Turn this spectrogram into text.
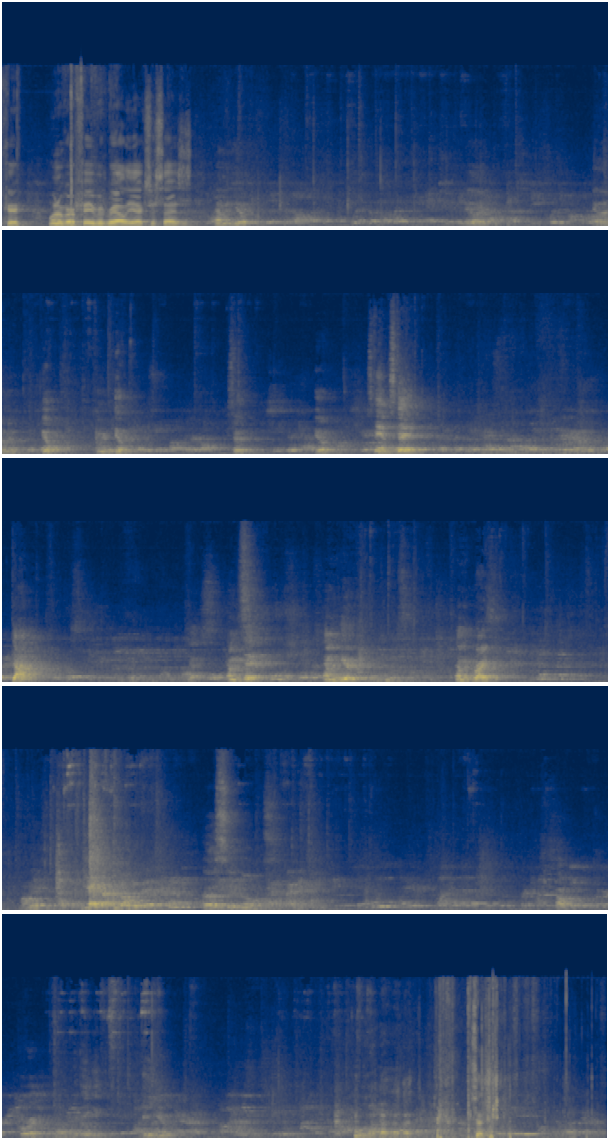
Okay, one of our favorite rally exercises. Emmett. Sit. Heel. Stand, stay. Down. Yes. Emmett, sit. Emmett, here. Emmett, right. Let's Correct. Hey, you. What? Sit.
